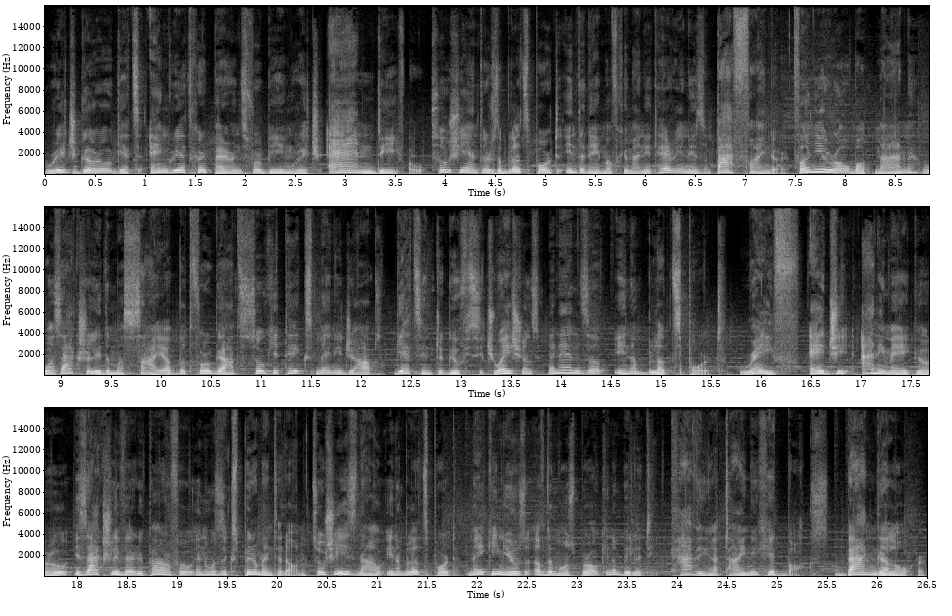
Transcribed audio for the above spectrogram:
Rich girl gets angry at her parents for being rich and evil, so she enters a blood sport in the name of humanitarianism. Pathfinder. Funny robot man was actually the messiah but forgot so he takes many jobs, gets into goofy situations and ends up in a blood sport. Wraith. Edgy anime girl is actually very powerful and was experimented on, so she is now in a Bloodsport making use of the most broken ability, having a tiny hitbox. Bangalore,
